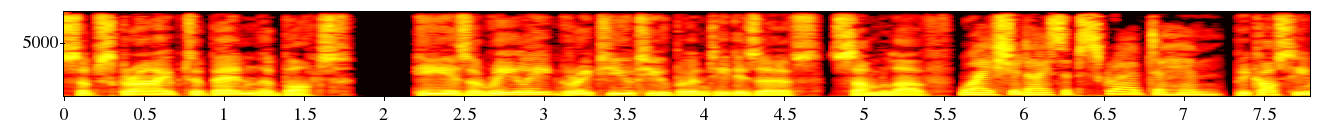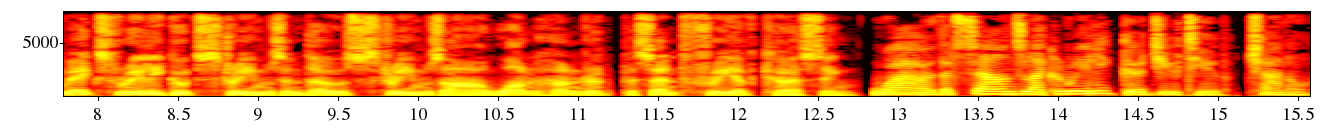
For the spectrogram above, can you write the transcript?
Subscribe to Ben the Bot. He is a really great YouTuber and he deserves some love. Why should I subscribe to him? Because he makes really good streams and those streams are 100% free of cursing. Wow that sounds like a really good YouTube channel.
